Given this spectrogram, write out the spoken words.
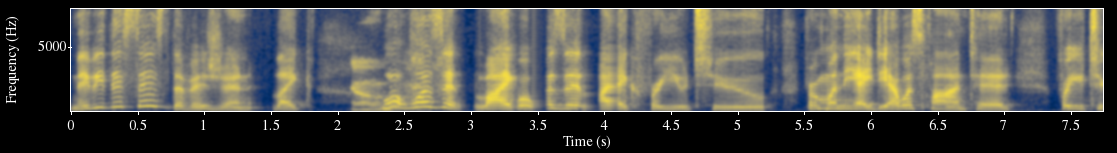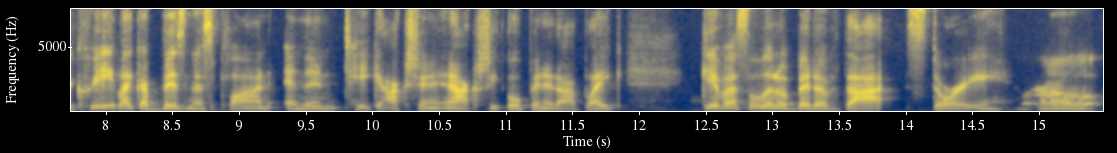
maybe this is the vision like no. what was it like what was it like for you to from when the idea was planted for you to create like a business plan and then take action and actually open it up like give us a little bit of that story. Well,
